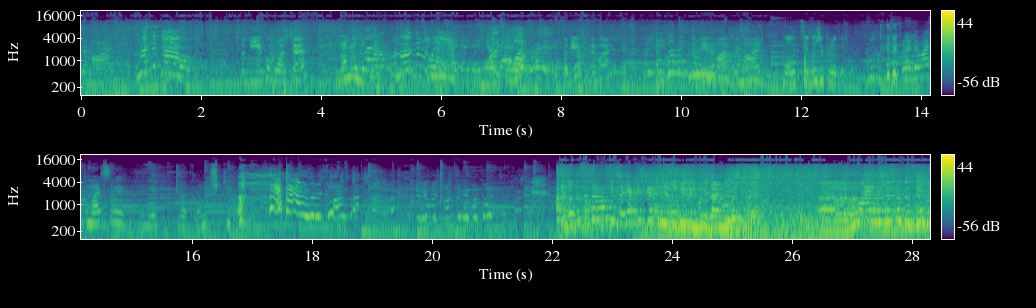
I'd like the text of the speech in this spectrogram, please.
Тримай. Тобі кому ще? Можна помор. Тобі тримай. Молодці, дуже круто. Продавать марсовые батончики. Прикольно. Любиш мартові батончики? До 10 років це як відчищення зубів відповідальні батьки. Е, Ми маємо чистити зуби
